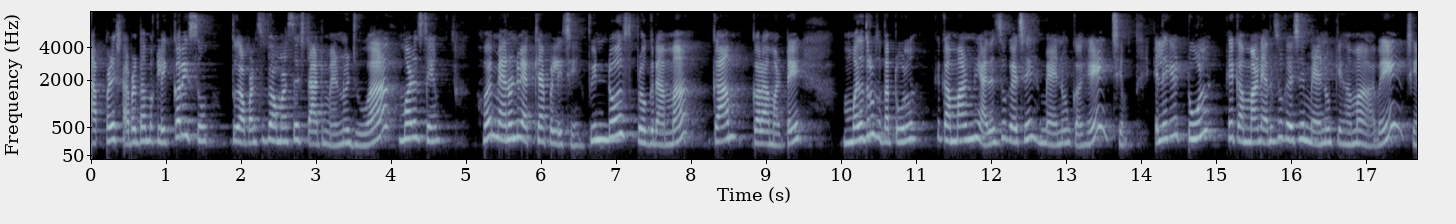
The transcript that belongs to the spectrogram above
આપણે સ્ટાર બટન ક્લિક કરીશું, તો આપણને શું જોવા મળશે? સ્ટાર્ટ મેનુ જોવા મળશે. હવે મેનુની વ્યાખ્યા આપેલી છે. વિન્ડોઝ પ્રોગ્રામમાં કામ કરવા માટે મદદરૂપ થતા ટૂલ કે કમાન્ડની યાદી શું કહે છે? મેનુ કહે છે. એટલે કે ટૂલ કે કમાન્ડની યાદી શું કહે છે? મેનુ કહેવામાં આવે છે.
